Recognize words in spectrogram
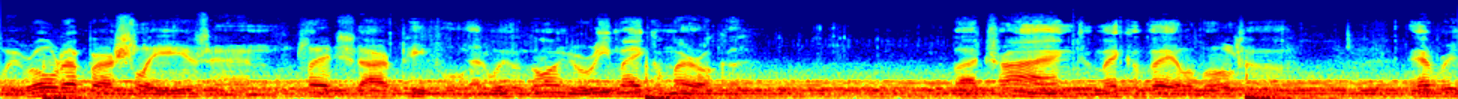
We rolled up our sleeves and pledged our people that we were going to remake America by trying to make available to every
